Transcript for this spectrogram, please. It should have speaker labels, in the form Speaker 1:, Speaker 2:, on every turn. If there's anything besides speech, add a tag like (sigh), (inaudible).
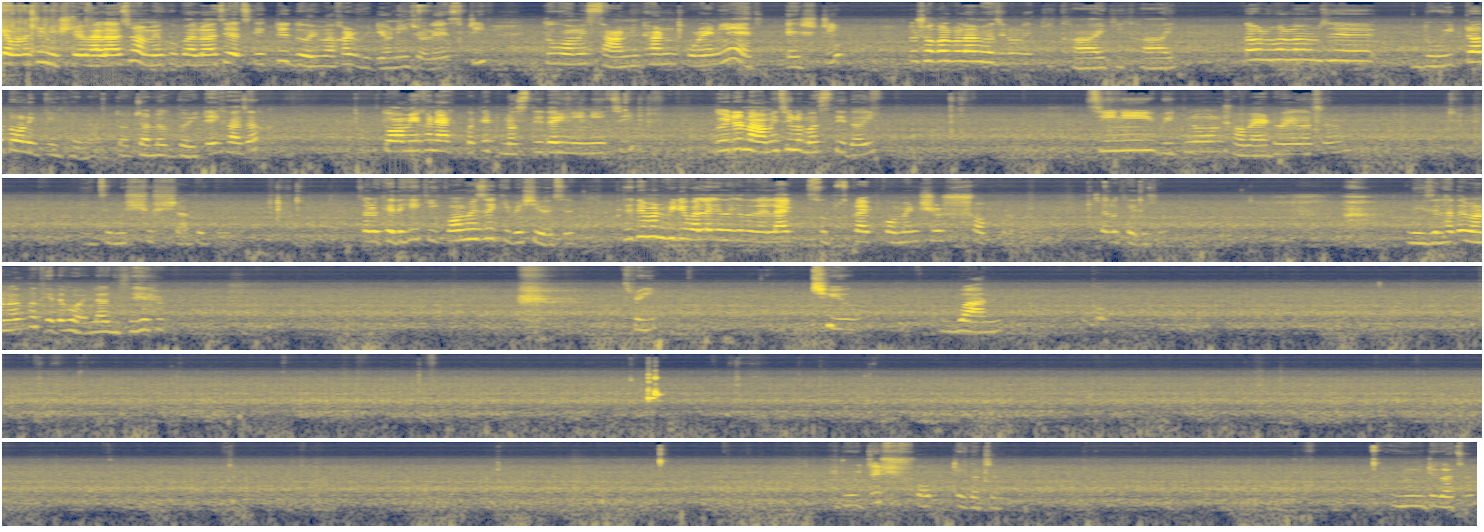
Speaker 1: কেমন আছো? নিশ্চয়ই ভালো আছো। আমিও খুব ভালো আছি। আজকে একটি দই মাখার ভিডিও নিয়ে চলে এসেছি। তো আমি স্নান ঠান করে নিয়ে এসছি। তো সকালবেলা আমি ভাবছিলাম যে কী খাই কী খাই? তারপর ভাবলাম যে দইটা তো অনেকদিন খাই না। তো চলো দইটাই খাওয়া যাক। তো আমি এখানে এক প্যাকেট মস্তি দই নিয়ে নিয়েছি। দইটার নামই ছিল মস্তি দই। চিনি, বিট নুন সব অ্যাড হয়ে গেছে। এই সুস্বাদু চলো খেয়ে দেখি কি কম হয়েছে, কি বেশি হয়েছে। যদি আমার ভিডিও ভালো লেগে থাকে তাহলে লাইক সাবস্ক্রাইব কমেন্ট শেয়ার সব করে চলো খেয়ে দেখি। নিজের হাতে বানানো তো খেতে ভয় লাগছে। থ্রি টু ওয়ান দুইটা সব ঠিক আছে। নুন ঠিক আছে।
